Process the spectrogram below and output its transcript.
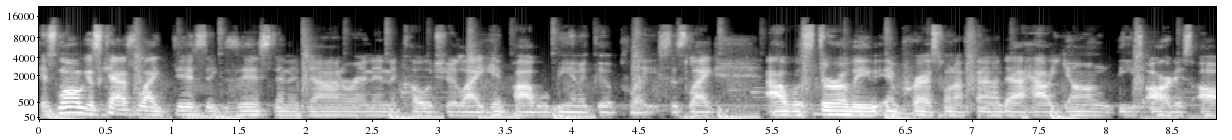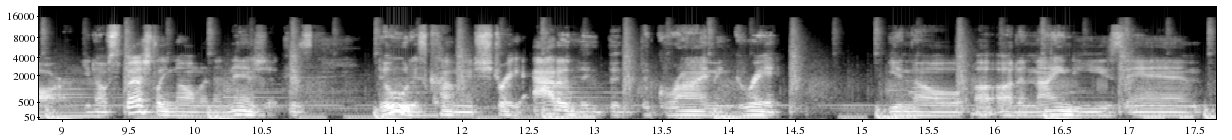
as long as cats like this exist in the genre and in the culture, like hip hop will be in a good place. It's like I was thoroughly impressed when I found out how young these artists are, you know, especially Nolan the Ninja, because dude is coming straight out of the, the, the grime and grit, you know, uh, of the 90s. And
